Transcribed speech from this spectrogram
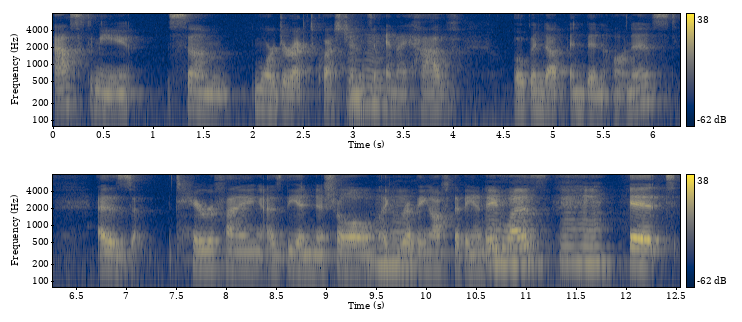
asked me some more direct questions Mm-hmm. and I have opened up and been honest, as terrifying as the initial like Mm-hmm. ripping off the band-aid was, it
